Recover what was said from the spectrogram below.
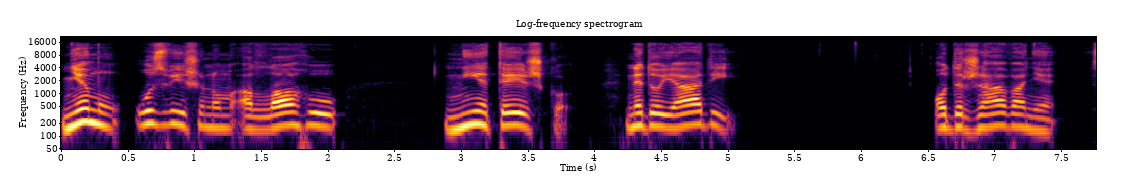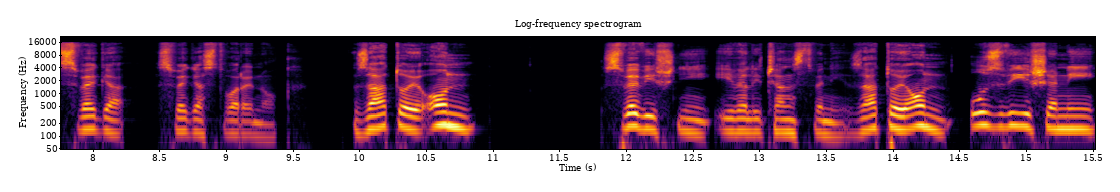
Njemu uzvišenom Allahu nije teško, ne dojadi održavanje svega, svega stvorenog. Zato je on svevišnji i veličanstveni, zato je on uzvišeni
